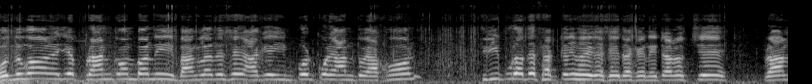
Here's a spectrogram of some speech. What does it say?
বন্ধুগণ এই যে প্রাণ কোম্পানি বাংলাদেশের আগে ইম্পোর্ট করে আনতো এখন ত্রিপুরাতে ফ্যাক্টরি হয়ে গেছে। দেখেন এটার হচ্ছে প্রাণ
